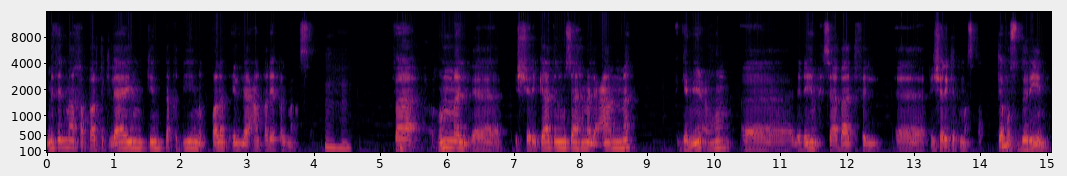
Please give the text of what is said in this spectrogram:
مثل ما خبرتك لا يمكن تقديم الطلب إلا عن طريق المنصة. فهم الشركات المساهمة العامة جميعهم آه، لديهم حسابات في آه، في شركة مسقط كمصدرين.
